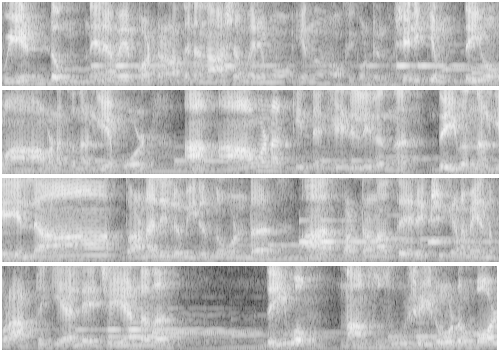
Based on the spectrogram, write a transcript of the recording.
വീണ്ടും നിലവേ പട്ടണത്തിന് നാശം വരുമോ എന്ന് നോക്കിക്കൊണ്ടിരുന്നു. ശരിക്കും ദൈവം ആ ആവണക്ക് നൽകിയപ്പോൾ ആ ആവണക്കിന്റെ കീഴിലിരുന്ന് ദൈവം നൽകിയ എല്ലാ തണലിലും ഇരുന്നു കൊണ്ട് ആ പട്ടണത്തെ രക്ഷിക്കണമേ എന്ന് പ്രാർത്ഥിക്കുകയല്ലേ ചെയ്യേണ്ടത്? ദൈവം നാം ശുശ്രൂഷയിൽ ഓടുമ്പോൾ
